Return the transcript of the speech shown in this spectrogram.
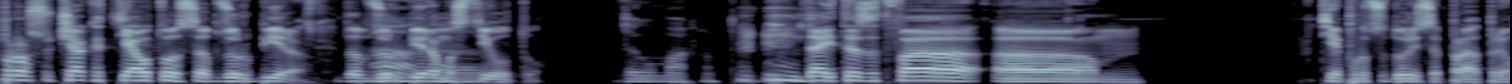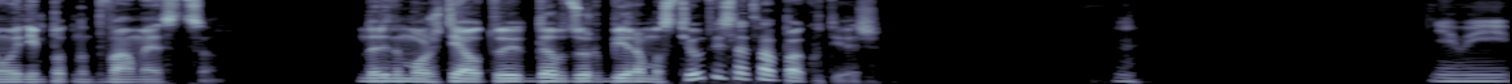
просто чакат тялото да се абсорбира, да абсорбира А, да, мастилото. Да го махнат. да, и те затова а, тия процедури се правят примерно един път на два месеца. Нали, да може тялото да абсорбира мастилото и след това пак отидеш. Еми,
